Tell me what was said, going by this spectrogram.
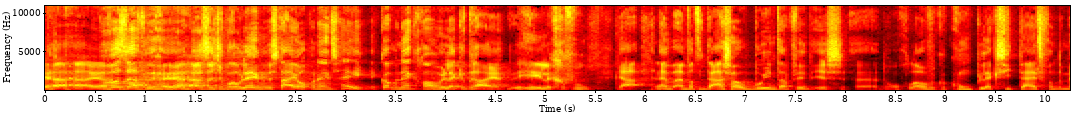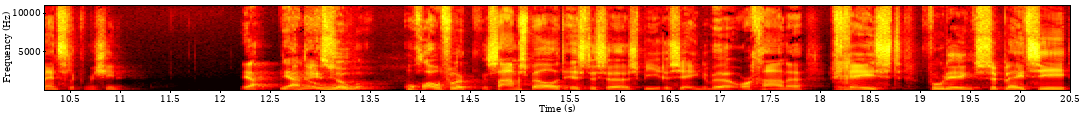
ja, ja. Wat was dat? Ja. daar zit je probleem. Dan sta je op en ineens... hey, ik kan mijn nek gewoon weer lekker draaien. Heerlijk gevoel. Ja, en, en wat ik daar zo boeiend aan vind... is uh, de ongelooflijke complexiteit van de menselijke machine. Ja, ja nee, hoe, zo ongelooflijk samenspel het is tussen spieren, zenuwen, organen, geest, voeding, suppletie,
